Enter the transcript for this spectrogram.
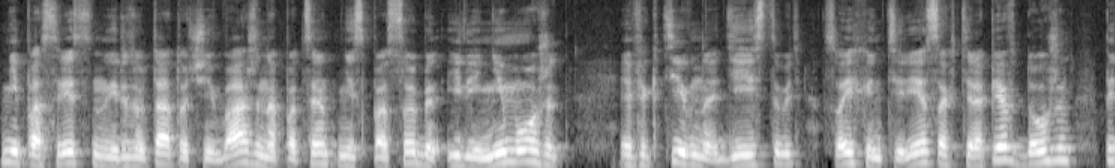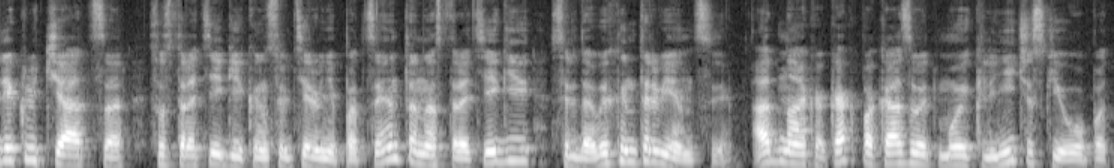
непосредственный результат очень важен, а пациент не способен или не может эффективно действовать в своих интересах, терапевт должен переключаться со стратегии консультирования пациента на стратегии средовых интервенций. Однако, как показывает мой клинический опыт,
